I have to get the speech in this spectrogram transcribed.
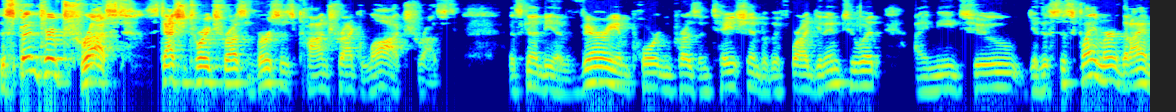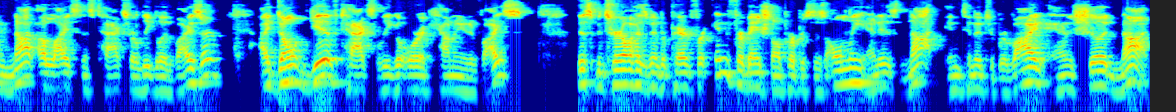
The Spendthrift Trust, statutory trust versus contract law trust. It's going to be a very important presentation, but before I get into it, I need to give this disclaimer that I am not a licensed tax or legal advisor. I don't give tax, legal, or accounting advice. This material has been prepared for informational purposes only and is not intended to provide and should not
